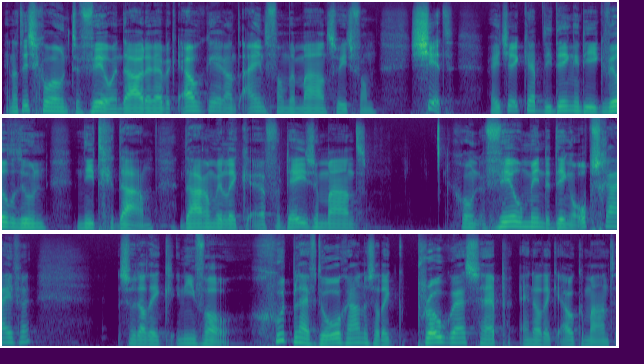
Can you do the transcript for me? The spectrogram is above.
En dat is gewoon te veel. En daardoor heb ik elke keer aan het eind van de maand zoiets van, shit, weet je, ik heb die dingen die ik wilde doen niet gedaan. Daarom wil ik uh, voor deze maand gewoon veel minder dingen opschrijven, zodat ik in ieder geval goed blijf doorgaan. Dus dat ik progress heb en dat ik elke maand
